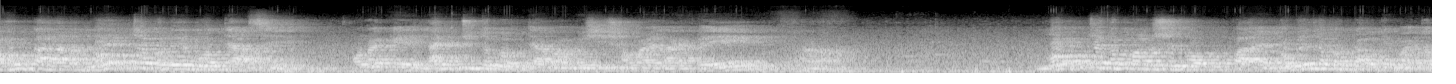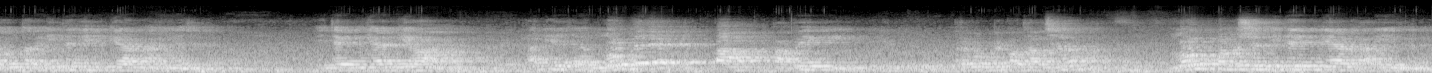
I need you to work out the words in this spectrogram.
অহংকার আর লোভ এর মধ্যে আছে, ওনাকে লাঞ্ছিত করতে আমার বেশি সময় লাগবে না। লোভ যখন মানুষের লোভ পায়, লোভে যখন কাউকে পায়, তখন তার হিতাহিত জ্ঞান হারিয়ে যায়। হিতাহিত জ্ঞান কি হয়? হারিয়ে যায়। লোভে পাপ কি? একটা কথা আছে না? লোভ মানুষের হিতাহিত জ্ঞান হারিয়ে ফেলে।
